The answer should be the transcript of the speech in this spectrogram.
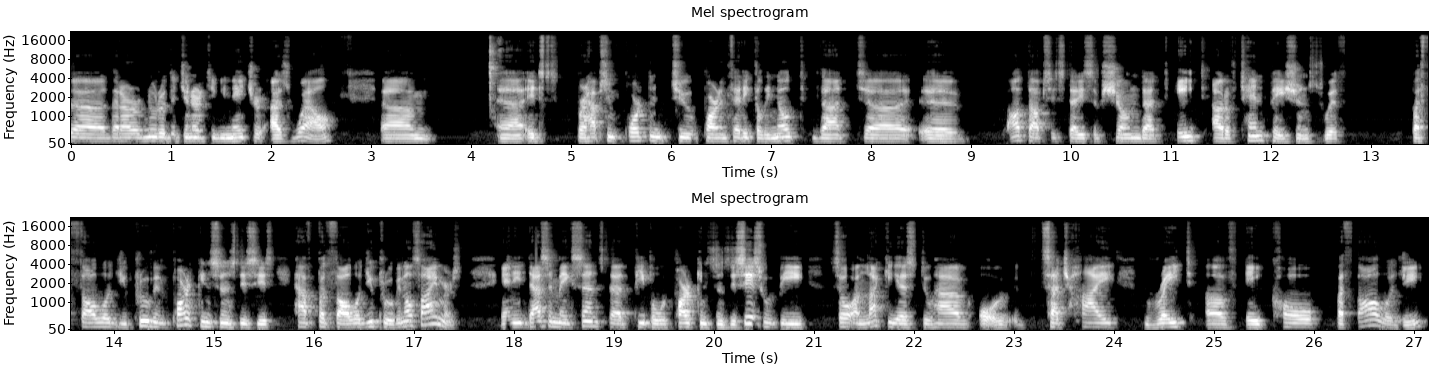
uh, that are neurodegenerative in nature as well. Um, uh, it's perhaps important to parenthetically note that uh, uh, autopsy studies have shown that eight out of 10 patients with pathology proven Parkinson's disease have pathology proven Alzheimer's. And it doesn't make sense that people with Parkinson's disease would be so unlucky as to have such high rate of a co-pathology.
